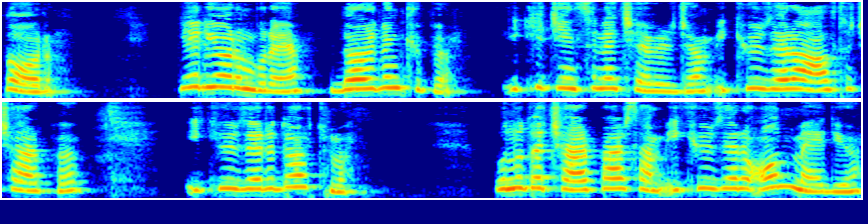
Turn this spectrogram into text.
Doğru. Geliyorum buraya. 4'ün küpü. 2 cinsine çevireceğim. 2 üzeri 6 çarpı 2 üzeri 4 mü? Bunu da çarparsam 2 üzeri 10 mu ediyor?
